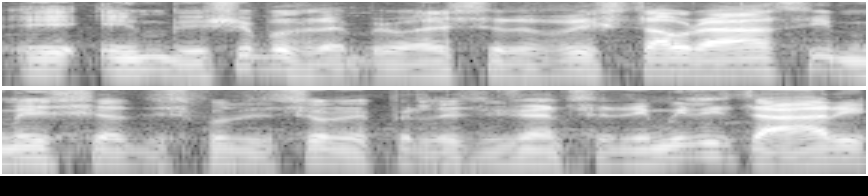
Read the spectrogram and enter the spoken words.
e, invece potrebbero essere restaurati, messi a disposizione per le esigenze dei militari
